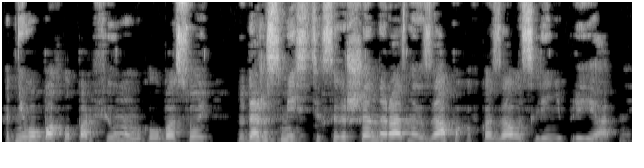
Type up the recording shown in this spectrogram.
От него пахло парфюмом и колбасой, но даже смесь этих совершенно разных запахов казалась Лине приятной.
